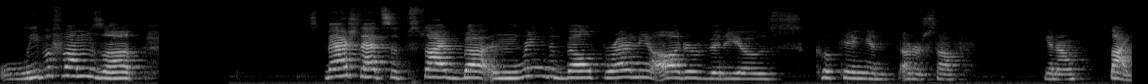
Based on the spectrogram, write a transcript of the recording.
leave a thumbs up. Smash that subscribe button. Ring the bell for any other videos cooking and other stuff. You know bye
